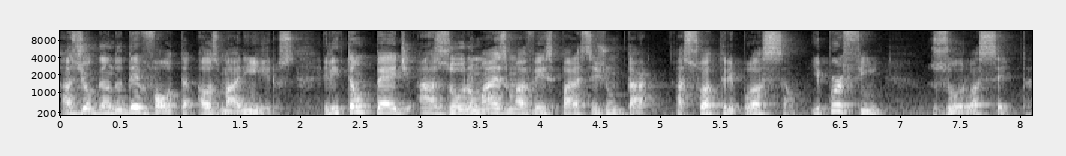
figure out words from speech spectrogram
as jogando de volta aos marinheiros. Ele então pede a Zoro mais uma vez para se juntar à sua tripulação. E por fim, Zoro aceita.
